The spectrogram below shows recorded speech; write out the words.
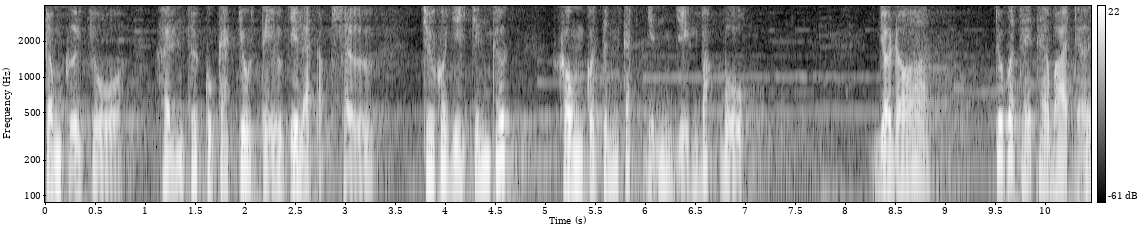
Trong cửa chùa, Hình thức của các chú tiểu chỉ là tập sự, Chưa có gì chính thức, Không có tính cách vĩnh viễn bắt buộc. Do đó Chú có thể theo bà trở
